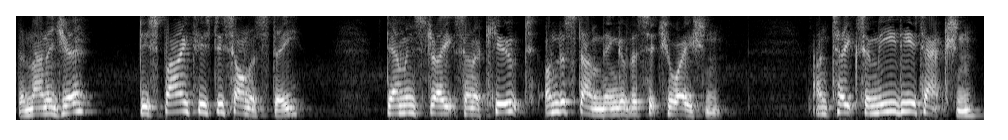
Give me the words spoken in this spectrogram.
The manager, despite his dishonesty, demonstrates an acute understanding of the situation and takes immediate action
